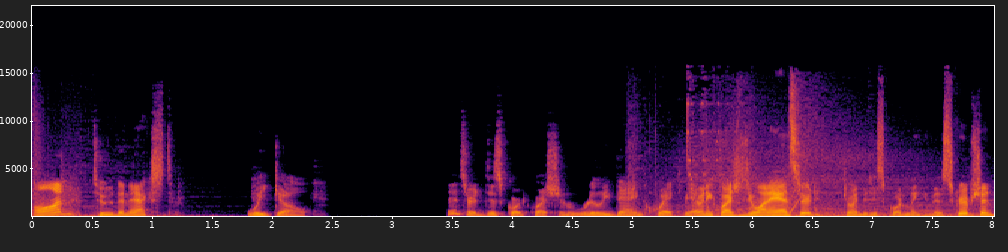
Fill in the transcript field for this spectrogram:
On to the next we go. Answer a Discord question really dang quick. If you have any questions you want answered, join the Discord link in the description.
